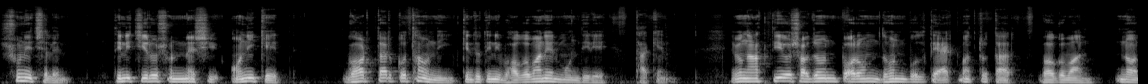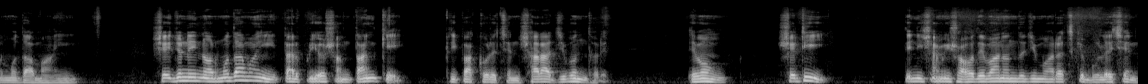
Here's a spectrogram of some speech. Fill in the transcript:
শুনেছিলেন। তিনি চিরসন্ন্যাসী, অনিকেত, ঘর তার কোথাও নেই, কিন্তু তিনি ভগবানের মন্দিরে থাকেন এবং আত্মীয় স্বজন, পরম ধন বলতে একমাত্র তার ভগবান নর্মদা মাই। সেই জন্য এই নর্মদা মাই তার প্রিয় সন্তানকে কৃপা করেছেন সারা জীবন ধরে এবং সেটি তিনি স্বামী সহদেবানন্দজি মহারাজকে বলেছেন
